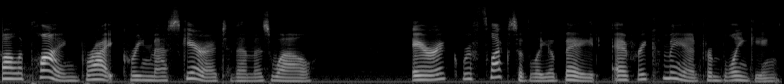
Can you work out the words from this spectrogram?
while applying bright green mascara to them as well. Eric reflexively obeyed every command from blinking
